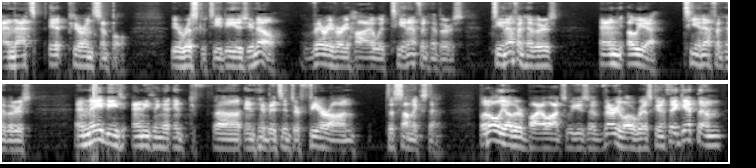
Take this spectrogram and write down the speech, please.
And that's it, pure and simple. Your risk of TB, as you know, very, very high with TNF inhibitors. TNF inhibitors, and oh yeah, TNF inhibitors and maybe anything that uh, inhibits interferon to some extent. But all the other biologics we use have very low risk, and if they get them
